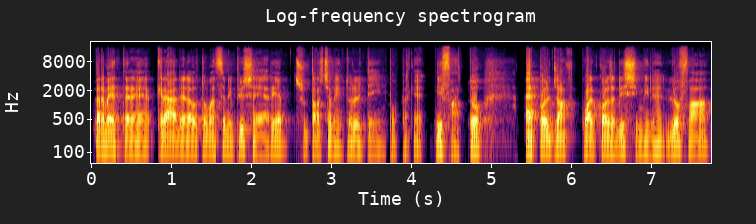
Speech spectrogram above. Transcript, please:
permettere creare delle automazioni più serie sul tracciamento del tempo, perché di fatto Apple già qualcosa di simile lo fa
